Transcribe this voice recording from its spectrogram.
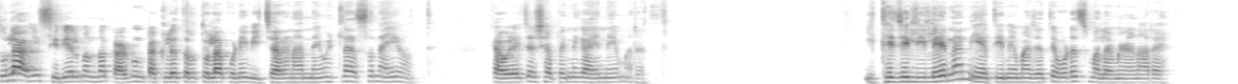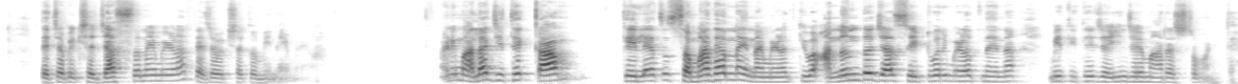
तुला आम्ही सिरियलमधनं काढून टाकलं तर तुला कोणी विचारणार नाही. म्हटलं असं नाही होत. कावळ्याच्या शापेने गाय नाही मरत. इथे जे लिहिले ना नियतीने माझ्या तेवढंच मला मिळणार आहे. त्याच्यापेक्षा जास्त नाही मिळणार त्याच्यापेक्षा कमी नाही मिळणार. आणि मला जिथे काम केल्याचं समाधान नाही ना मिळत किंवा आनंद ज्या सेटवर मिळत नाही ना मी तिथे जैन जय महाराष्ट्र म्हणते.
